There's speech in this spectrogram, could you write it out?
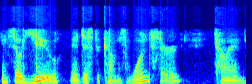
and so u, it just becomes 1 third times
